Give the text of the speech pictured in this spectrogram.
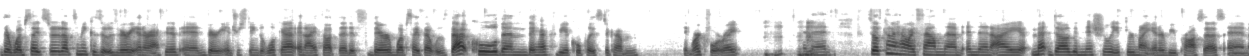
their website stood out to me because it was very interactive and very interesting to look at. And I thought that if their website that was that cool, then they have to be a cool place to come and work for, right? Mm-hmm. And mm-hmm. then, so that's kind of how I found them. And then I met Doug initially through my interview process, and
